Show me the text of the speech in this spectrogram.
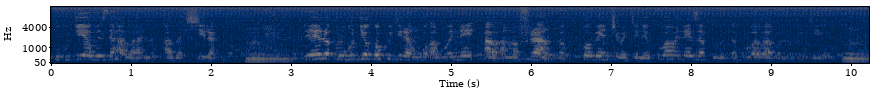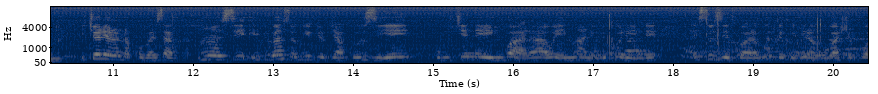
ku buryo yabuze aho abantu abashyira Hmm. rero mu buryo bwo kugira ngo abone amafaranga kuko benshi bakeneye kubaho neza kuruta kuba babona ubugingo Hmm. icyo rero nakubazaga muzi ibibazo nk'ibyo byakuziye ubukene indwara we imana ibikurinde ese uzitwara gute kugira ngo ubashe kuba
